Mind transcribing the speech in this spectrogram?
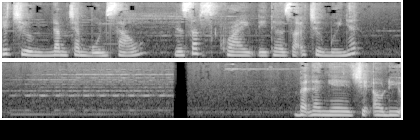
Hết chương 546, nhấn subscribe để theo dõi chương mới nhất. Bạn đang nghe chuyện audio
